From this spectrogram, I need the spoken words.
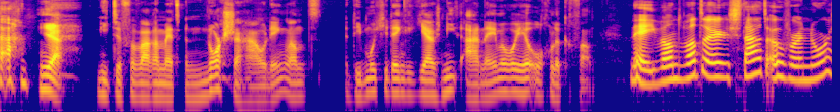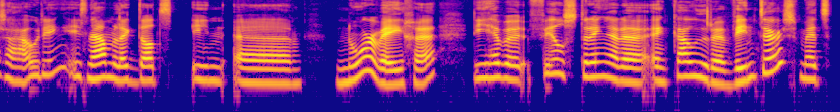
aan. Ja, niet te verwarren met een Norse houding, want die moet je denk ik juist niet aannemen, word je heel ongelukkig van. Nee, want wat er staat over een Noorse houding is namelijk dat in eh, Noorwegen, die hebben veel strengere en koudere winters met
